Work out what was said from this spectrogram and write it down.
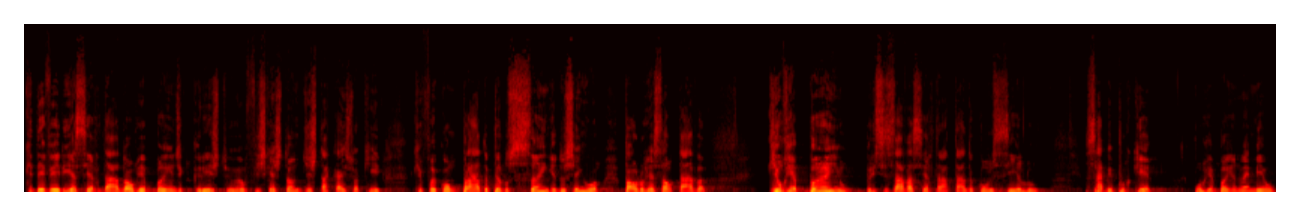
que deveria ser dado ao rebanho de Cristo. Eu fiz questão de destacar isso aqui, que foi comprado pelo sangue do Senhor. Paulo ressaltava que o rebanho precisava ser tratado com zelo. Sabe por quê? O rebanho não é meu.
